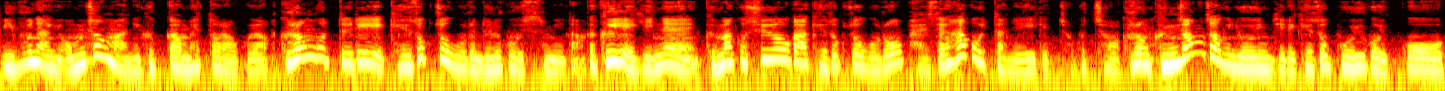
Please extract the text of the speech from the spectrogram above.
미, 미분양이 엄청 많이 급감을 했더라고요. 그런 것들이 계속적으로 늘고 있습니다. 그러니까 그 얘기는 그만큼 수요가 계속적으로 발생하고 있다는 얘기겠죠. 그렇죠? 그런 긍정적인 요인들이 계속 보이고 있고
